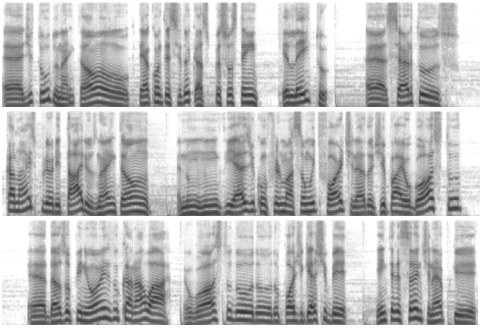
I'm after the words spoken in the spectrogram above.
é, de tudo, né? Então, o que tem acontecido é que as pessoas têm eleito é, certos canais prioritários, né? Então, é num, num, viés de confirmação muito forte, né? Do tipo, ah, eu gosto das opiniões do canal A, eu gosto do, do, do podcast B. É interessante, né? Porque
